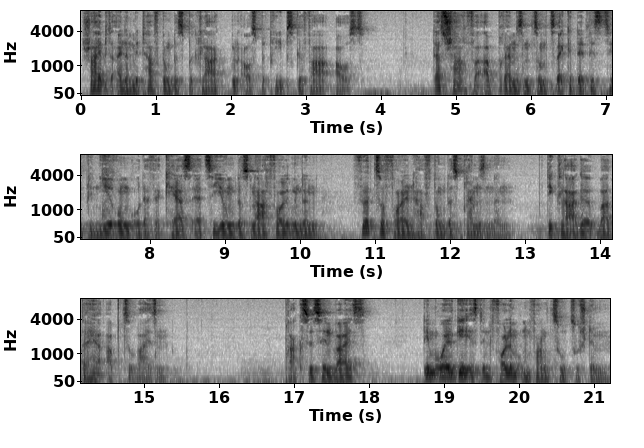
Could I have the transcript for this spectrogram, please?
scheidet eine Mithaftung des Beklagten aus Betriebsgefahr aus. Das scharfe Abbremsen zum Zwecke der Disziplinierung oder Verkehrserziehung des Nachfolgenden führt zur vollen Haftung des Bremsenden. Die Klage war daher abzuweisen. Praxishinweis Dem OLG ist in vollem Umfang zuzustimmen.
